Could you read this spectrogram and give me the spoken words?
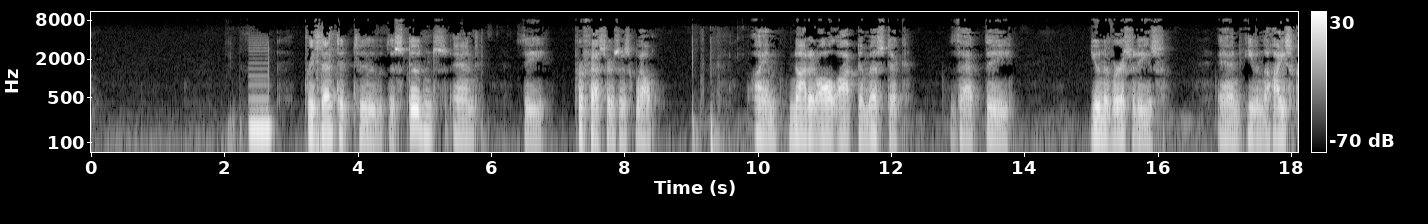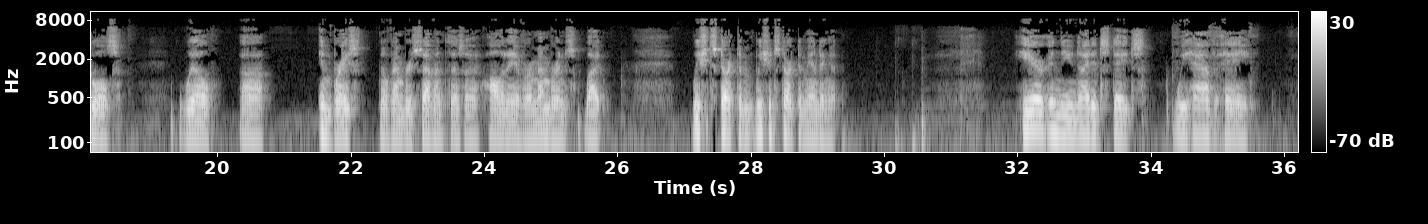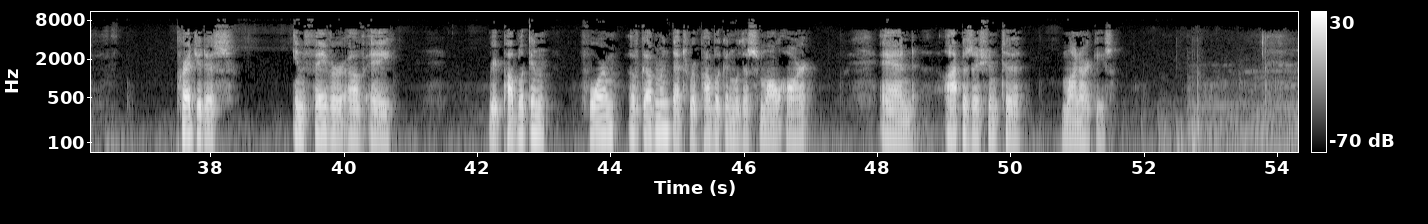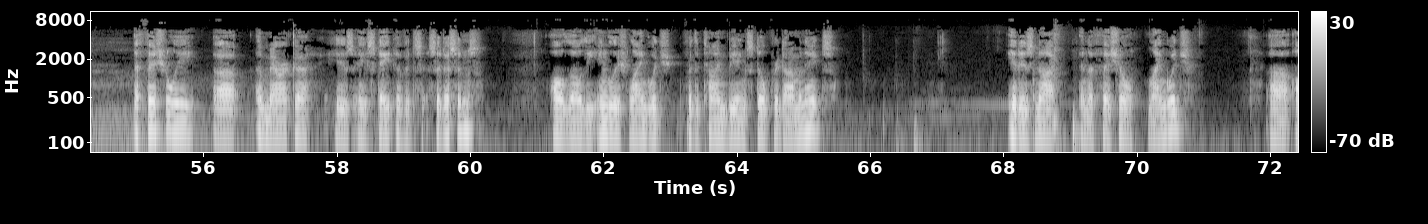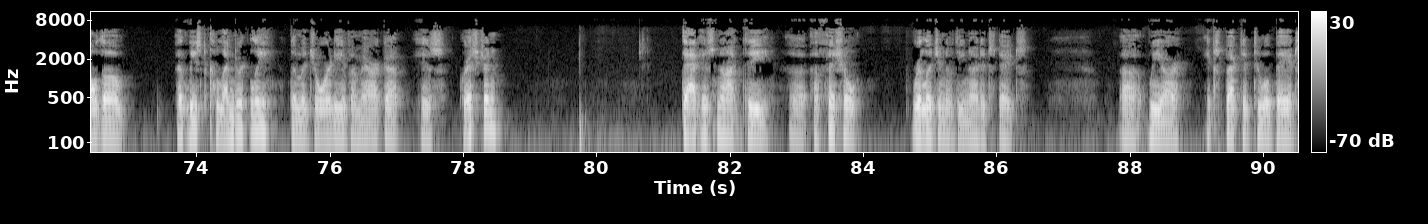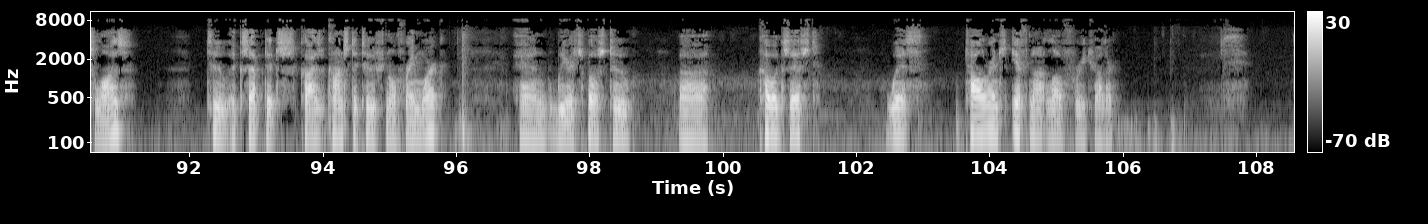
presented to the students and the professors as well. I am not at all optimistic that the universities and even the high schools will uh, embrace November 7th as a holiday of remembrance, but we should start to, we should start demanding it. Here in the United States, we have a prejudice in favor of a Republican form of government, that's Republican with a small r, and opposition to monarchies. Officially, uh, America is a state of its citizens, although the English language for the time being still predominates. It is not an official language, uh, although at least calendrically the majority of America is Christian. That is not the uh, official religion of the United States. Uh, we are expected to obey its laws, to accept its constitutional framework, and we are supposed to uh, coexist with tolerance, if not love for each other.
